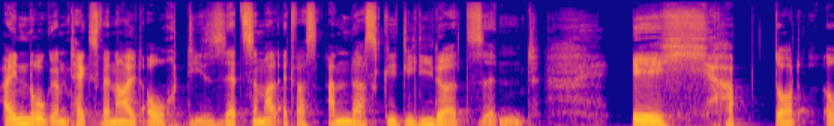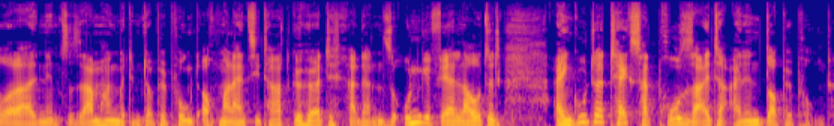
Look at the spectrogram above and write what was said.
Eindruck im Text, wenn halt auch die Sätze mal etwas anders gegliedert sind. Ich habe dort oder in dem Zusammenhang mit dem Doppelpunkt auch mal ein Zitat gehört, der dann so ungefähr lautet, ein guter Text hat pro Seite einen Doppelpunkt.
